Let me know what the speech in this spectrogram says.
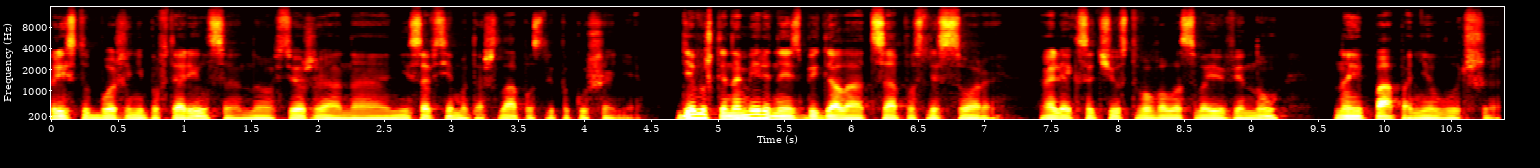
приступ больше не повторился, но все же она не совсем отошла после покушения. Девушка намеренно избегала отца после ссоры. Алекса чувствовала свою вину, но и папа не лучше.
